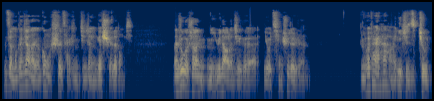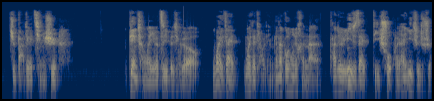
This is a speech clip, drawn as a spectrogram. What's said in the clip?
你怎么跟这样的人共事，才是你真正应该学的东西。那如果说你遇到了这个有情绪的人，你会发现他好像一直就就把这个情绪。变成了一个自己的这个外在外在条件，你跟他沟通就很难，他就一直在抵触，或者他一直就是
